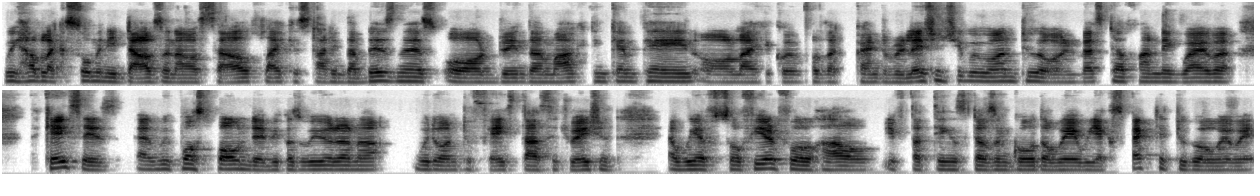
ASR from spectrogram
we have like so many doubts on ourselves like starting the business or doing the marketing campaign or like going for the kind of relationship we want to or investor funding whatever the case is. And we postponed it because we were we don't want to face that situation. And we are so fearful how if the things doesn't go the way we expect it to go away.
